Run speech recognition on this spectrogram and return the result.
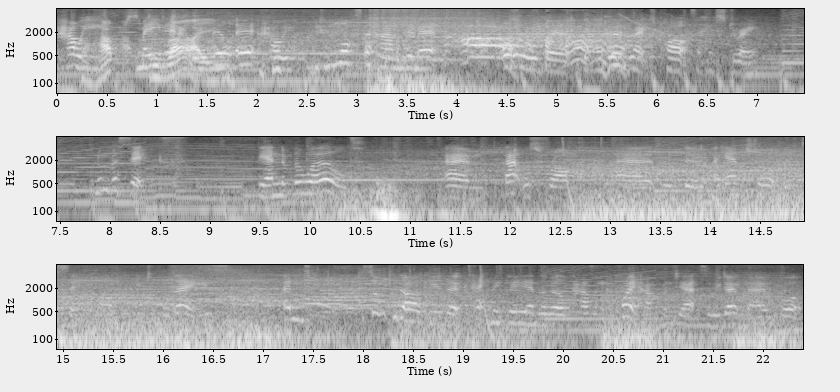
how he Perhaps made it, how he built it, how he lost a hand in it. All the, the perfect parts of history. Number six, the end of the world. Um, that was from uh, the, again short-lived sitcom Beautiful Days, and some could argue that technically the end of the world hasn't quite happened yet, so we don't know, but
